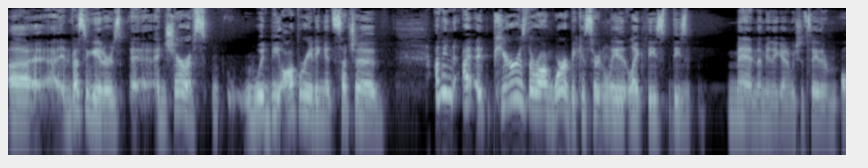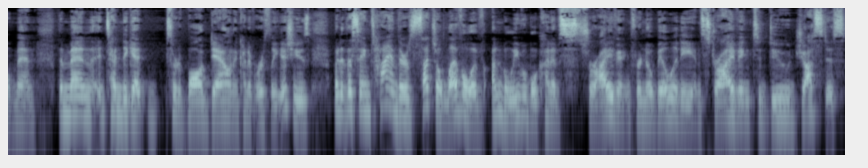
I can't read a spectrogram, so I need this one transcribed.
uh, investigators and sheriffs would be operating at such a, I mean, I, pure is the wrong word because certainly like these these men, I mean, again, we should say they're all men, the men tend to get sort of bogged down in kind of earthly issues. But at the same time, there's such a level of unbelievable kind of striving for nobility and striving to do justice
